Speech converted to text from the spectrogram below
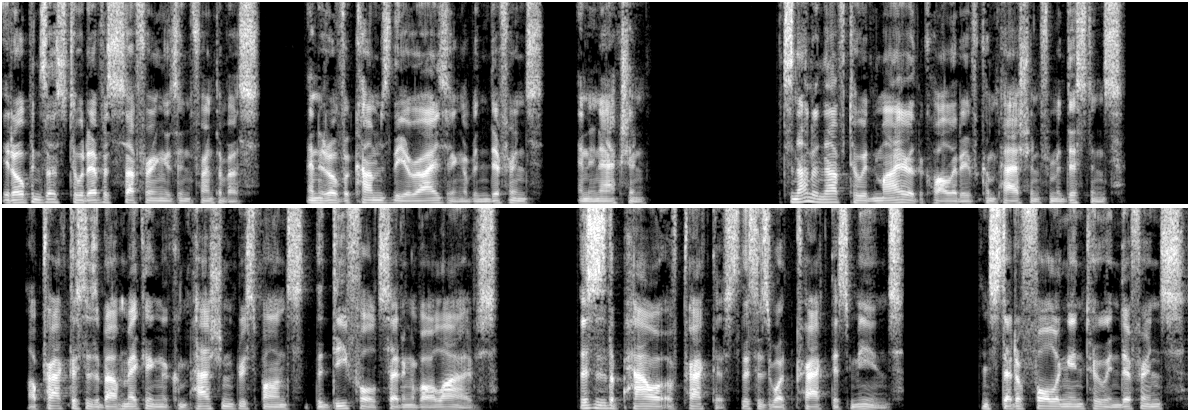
it opens us to whatever suffering is in front of us, and it overcomes the arising of indifference and inaction. It's not enough to admire the quality of compassion from a distance. Our practice is about making a compassionate response the default setting of our lives. This is the power of practice. This is what practice means. Instead of falling into indifference,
